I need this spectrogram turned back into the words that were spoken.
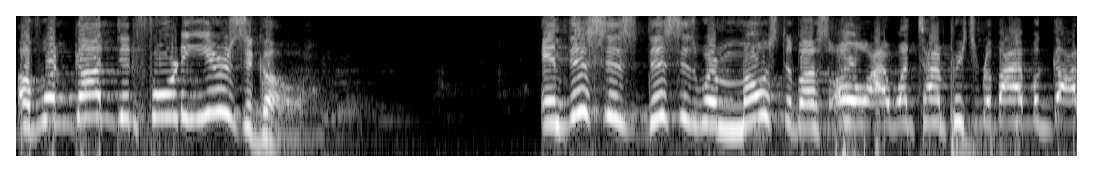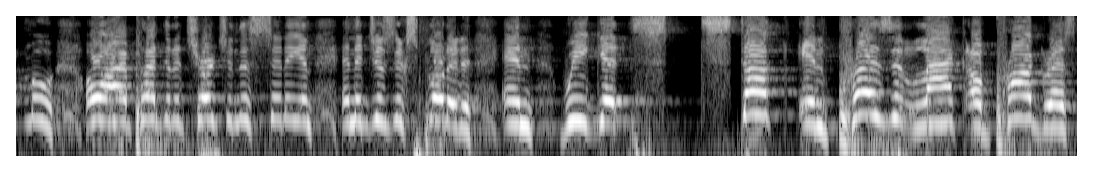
of what God did 40 years ago. And this is this is where most of us, oh, I one time preached a revival, God moved. Oh, I planted a church in this city and, and it just exploded. And we get stuck in present lack of progress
